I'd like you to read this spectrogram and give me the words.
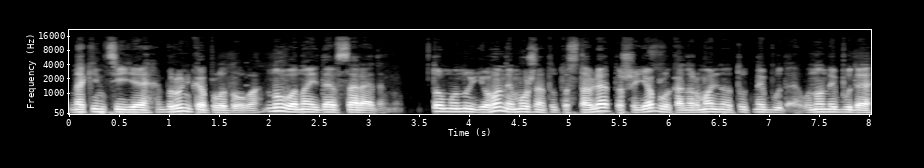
на кінці є брунька плодова, ну вона йде всередину. Тому ну, його не можна тут оставляти, тому що яблука нормально тут не буде. Воно не буде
